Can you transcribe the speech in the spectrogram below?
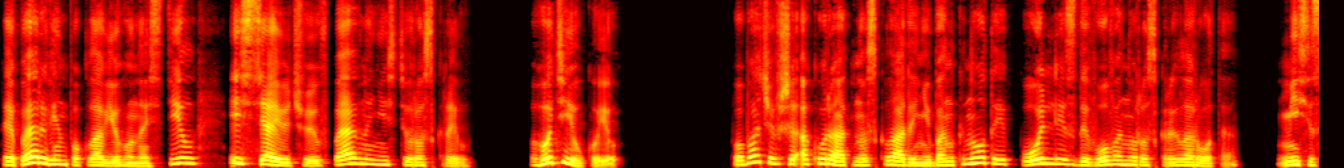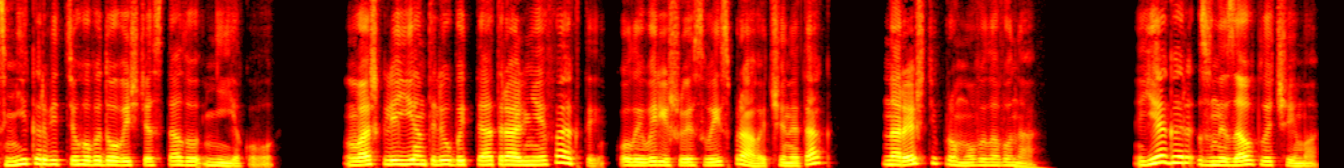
Тепер він поклав його на стіл і з сяючою впевненістю розкрив готівкою. Побачивши акуратно складені банкноти, Поллі здивовано розкрила рота. Місіс Мікер від цього видовища стало ніяково. Ваш клієнт любить театральні ефекти, коли вирішує свої справи, чи не так? нарешті промовила вона. Єгер знизав плечима.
